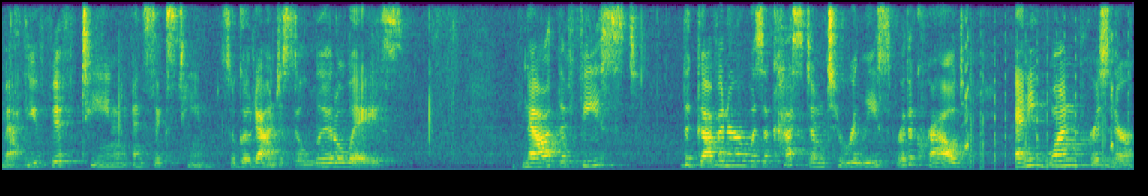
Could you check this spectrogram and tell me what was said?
Matthew 15 and 16. So go down just a little ways. Now at the feast, the governor was accustomed to release for the crowd any one prisoner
